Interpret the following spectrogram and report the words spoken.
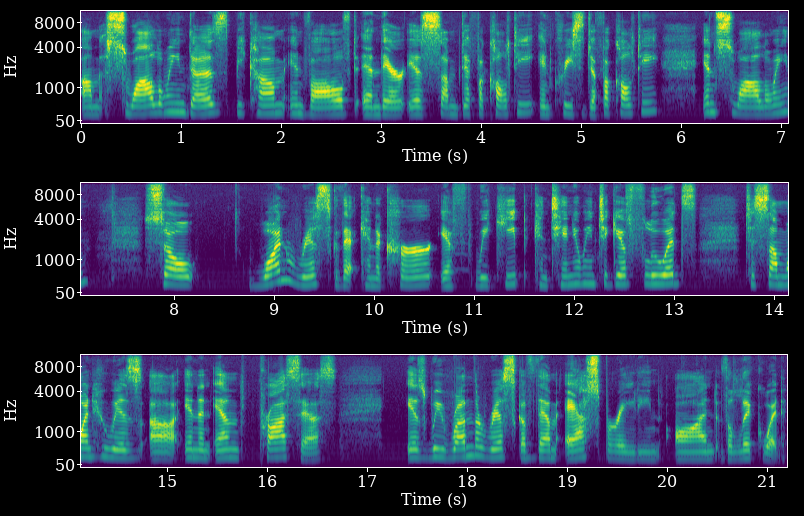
um, swallowing does become involved, and there is some difficulty, increased difficulty in swallowing. So, one risk that can occur if we keep continuing to give fluids to someone who is uh, in an end process is we run the risk of them aspirating on the liquid,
